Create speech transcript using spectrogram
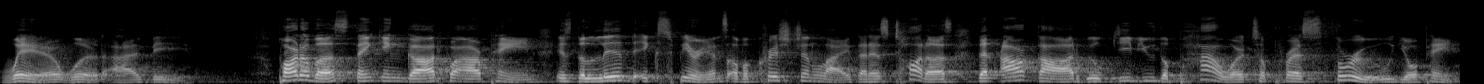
where would I be? Part of us thanking God for our pain is the lived experience of a Christian life that has taught us that our God will give you the power to press through your pain.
